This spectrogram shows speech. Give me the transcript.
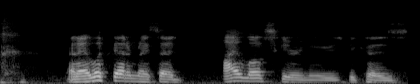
and I looked at him and I said, "I love scary movies because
